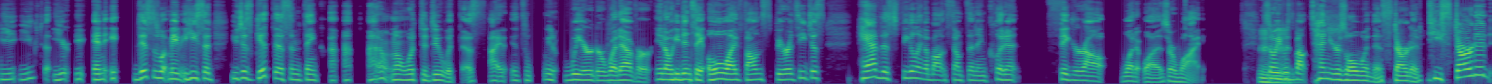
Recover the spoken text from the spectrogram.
you, you, you're, you- and it, this is what made he said, you just get this and think, I, I, I don't know what to do with this. I, it's you know, weird or whatever. You know, he didn't say, oh, I found spirits. He just had this feeling about something and couldn't figure out what it was or why. So he was mm-hmm. about 10 years old when this started. He started,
